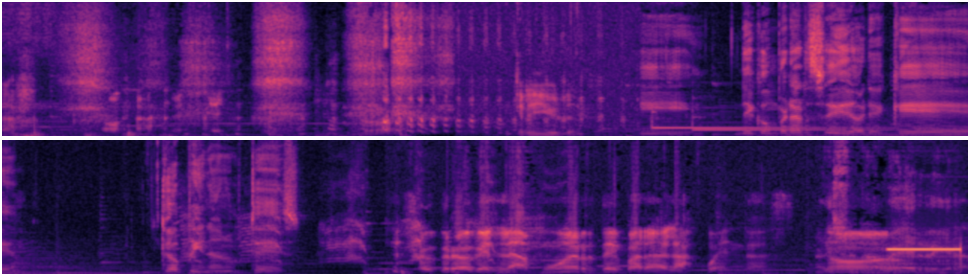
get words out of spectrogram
Increíble. Y de comprar seguidores, ¿qué, qué opinan ustedes? Yo creo que es la muerte para las cuentas. Es No, una verga.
